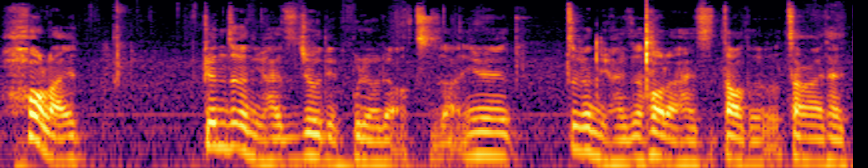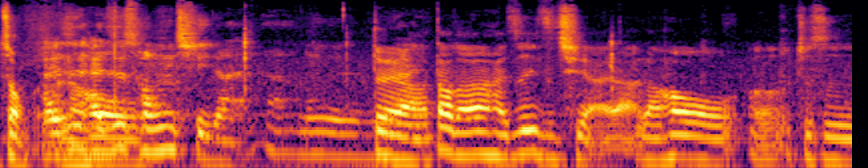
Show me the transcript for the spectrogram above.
后来跟这个女孩子就有点不了了之啊，因为这个女孩子后来还是道德障碍太重了，还是还是冲起来啊，那个对啊，道德上还是一直起来了，然后呃，就是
